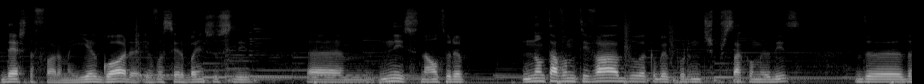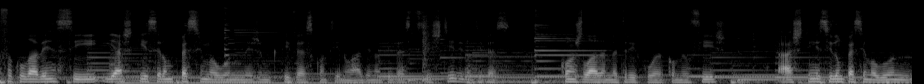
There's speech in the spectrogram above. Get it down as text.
desta forma e agora eu vou ser bem sucedido um, nisso. Na altura não estava motivado, acabei por me dispersar, como eu disse, de, da faculdade em si e acho que ia ser um péssimo aluno mesmo que tivesse continuado e não tivesse desistido e não tivesse congelado a matrícula como eu fiz. Acho que tinha sido um péssimo aluno,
